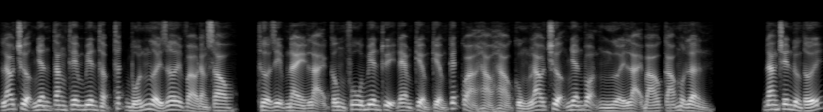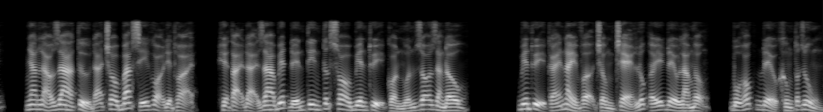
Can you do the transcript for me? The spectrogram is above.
lao trượng nhân tăng thêm biên thập thất bốn người rơi vào đằng sau, thừa dịp này lại công phu biên thụy đem kiểm kiểm kết quả hảo hảo cùng lao trượng nhân bọn người lại báo cáo một lần. Đang trên đường tới, Nhan lão gia tử đã cho bác sĩ gọi điện thoại, hiện tại đại gia biết đến tin tức so biên thụy còn muốn rõ ràng đâu. Biên thụy cái này vợ chồng trẻ lúc ấy đều làm ngộng, bộ hóc đều không tốt dùng.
